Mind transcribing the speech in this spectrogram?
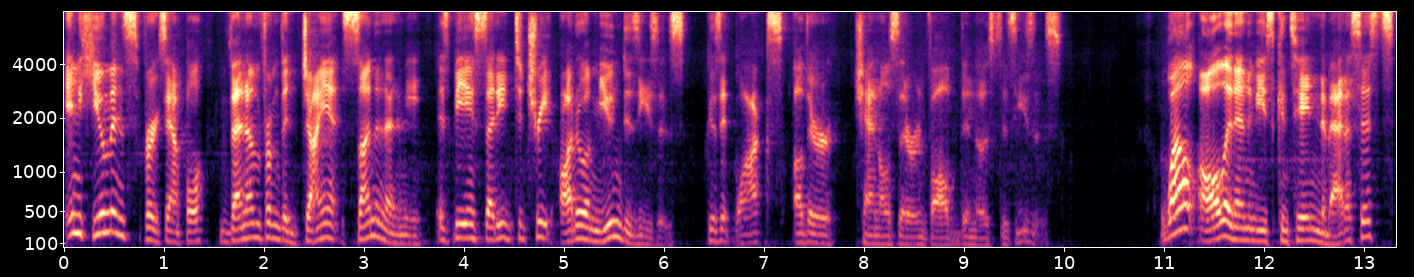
In humans, for example, venom from the giant sun anemone is being studied to treat autoimmune diseases because it blocks other channels that are involved in those diseases. While all anemones contain nematocysts,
